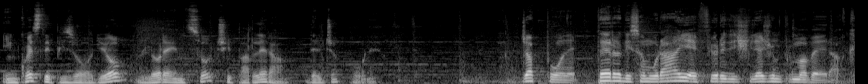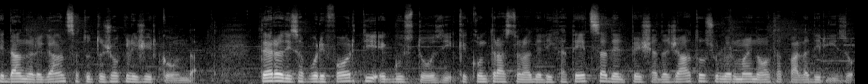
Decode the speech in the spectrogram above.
In questo episodio Lorenzo ci parlerà del Giappone. Giappone, terra di samurai e fiori di ciliegio in primavera che danno eleganza a tutto ciò che li circonda. Terra di sapori forti e gustosi che contrastano la delicatezza del pesce adagiato sull'ormai nota palla di riso.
